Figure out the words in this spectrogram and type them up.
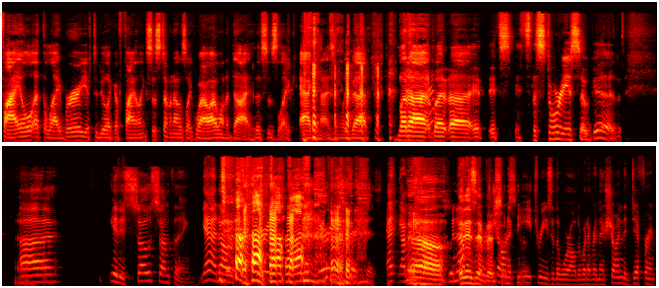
file at the library. You have to do like a filing system, and I was like, wow, I want to die. This is like agonizingly bad. But uh, but uh, it, it's it's the story is so good. Uh, it is so something. Yeah, no, it's very, very ambitious. And, I mean, Oh, when it that is was first shown at the yeah. E3s of the world or whatever, and they're showing the different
